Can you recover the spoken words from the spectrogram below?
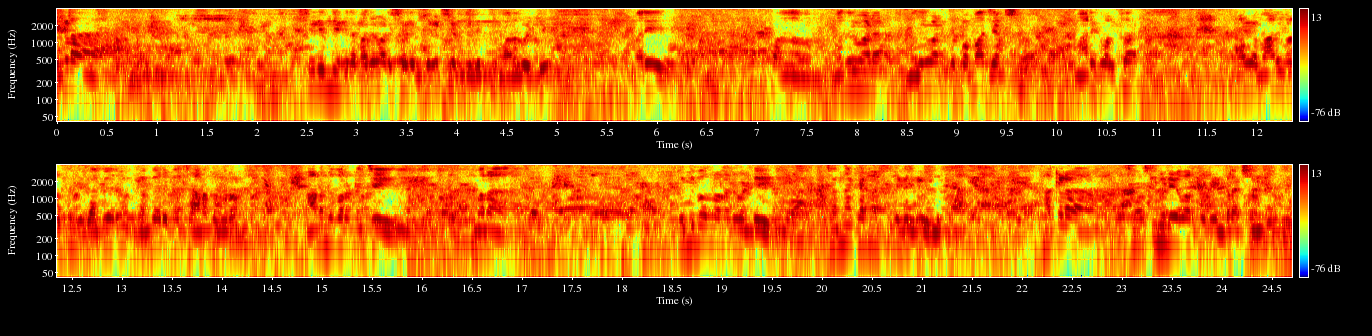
ఇక్కడ స్టేడియం దగ్గర మధురవాడ స్టేడియం క్రికెట్ స్టేడియం దగ్గర నుంచి మొదలుపెట్టి మధురవాడ మధురవాడ నుంచి కొమ్మ జంక్షన్ మారికొలస అలాగే మారికొలస నుంచి గంభీరం గంభీరం నుంచి ఆనందపురం ఆనందపురం నుంచి మన పెద్దపల్లిలో ఉన్నటువంటి చెన్నా కన్వెన్షన్ దగ్గరికి వెళ్తున్నాం అక్కడ సోషల్ మీడియా వారితో ఇంటరాక్షన్ ఉంది.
